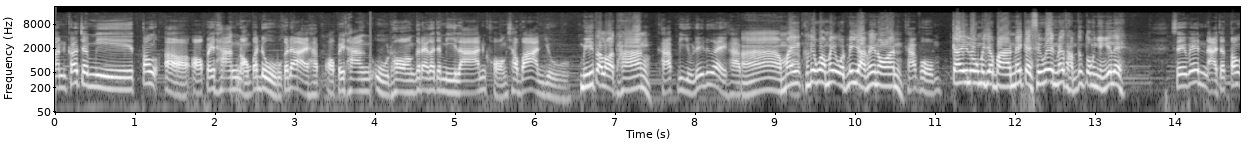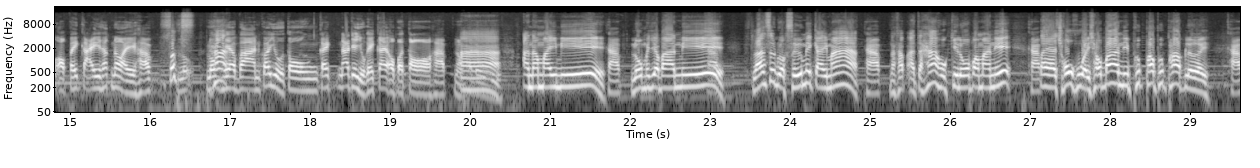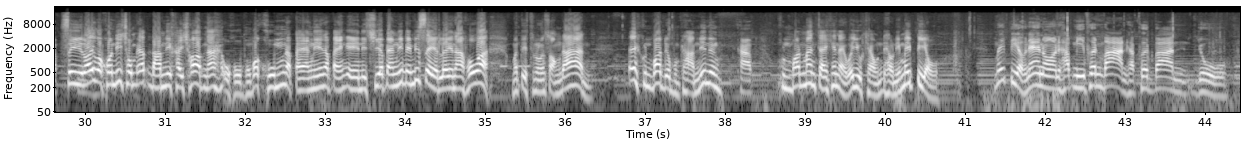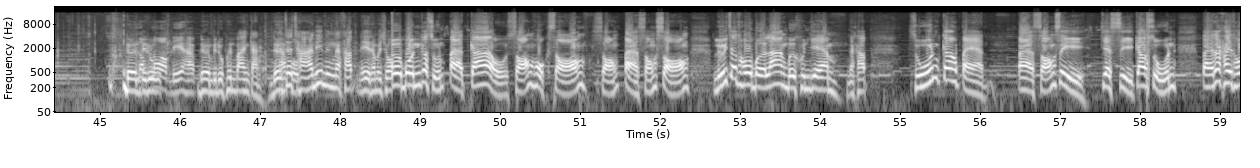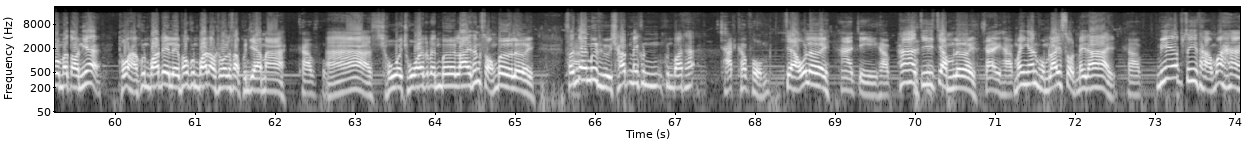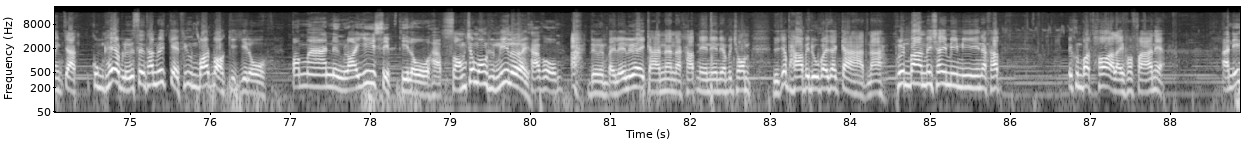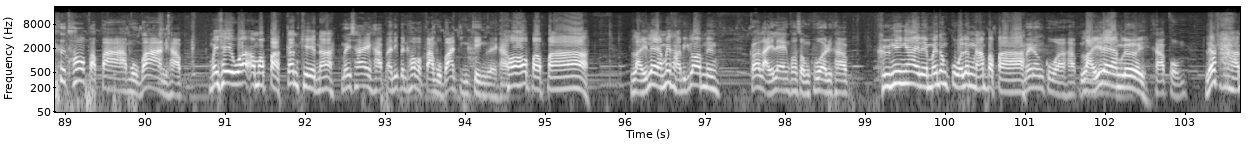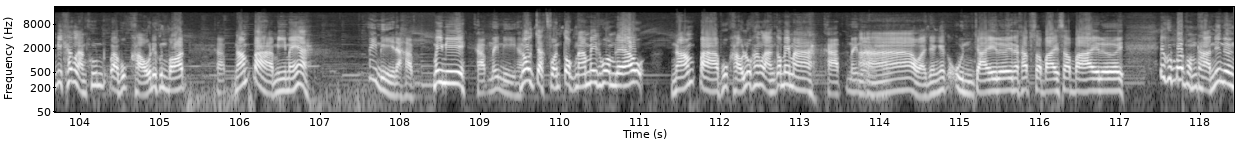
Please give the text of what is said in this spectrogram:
มันก็จะมีต้องเอ่อออกไปทางหนองประดู่ก็ได้ครับออกไปทางอู่ทองก็ได้ก็จะมีร้านของชาวบ้านอยู่ มีตลอดทางครับมีอยู่เรื่อยๆครับอ่าไม่เขาเรียกว่าไม่อดไม่อยากแน่นอนครับผมไกลโรงพยาบาลไหมไกลเซเว่นไหมถามตรงๆอย่างนี้เลย เซเว่นอาจจะต้องออกไปไกลสักหน่อยครับ สักโรโรงพยาบาลก็อยู่ตรงใกล้น่าจะอยู่ใกล้ๆอบตครับหนองอ่าประดู่อนามัยมีครับโรงพยาบาลมี ครับร้านสะดวกซื้อไม่ไกลมากครับนะครับอาจจะ 5-6 กิโลประมาณนี้ ครับ แต่โชว์หวยชาวบ้านนี่พึบพับพึบพับเลย ครับ 400 กว่าคนที่ชมแอปดำนี่ใครชอบนะ โอ้โห ผมว่าคุ้มนะแปลงนี้นะ แปลงเอนี่เชียร์แปลงนี้เป็นพิเศษเลยนะ เพราะว่ามันติดถนนสองด้าน เอ้ยคุณบอสเดี๋ยวผมถามนิดนึง ครับ คุณบอสมั่นใจแค่ไหนว่าอยู่แถวแถวนี้ไม่เปี่ยว ไม่เปี่ยวแน่นอนครับ มีเพื่อนบ้านครับ เพื่อนบ้านอยู่เดินไปดูรอบๆนี้ครับ เดินไปดูเพื่อนบ้านกัน เดินครับผมช้าๆนิดนึงนะครับนี่ท่านผู้ชมเบอร์บนก็ 0 8 9 2 6 2 2 8 2 2 หรือจะโทรเบอร์ล่างเบอร์คุณแยมนะครับ 098 824 7490 แต่ถ้าใครโทรมาตอนเนี้ยโทรหาคุณบอสได้เลย เพราะคุณบอสเอาโทรศัพท์คุณแยมมาครับผมอ่าชัวร์ชัวร์จะเป็นเบอร์ไลน์ทั้ง 2 เบอร์เลย สัญญาณมือถือชัดไหมคุณคุณบอสฮะ ชัดครับผม แจ๋วเลย 5G ครับ 5G แจ่ำเลย ใช่ครับ ไม่งั้นผมไลฟ์สดไม่ได้ ครับ มี FC ถามว่าห่างจากกรุงเทพหรือเซนทรัลเวสเกตที่คุณบอสบอกกี่กิโล ประมาณ 120 กิโลครับ 2 ชั่วโมงถึงนี่เลยครับผมอะเดินไปเรื่อยๆกันนั่นนะครับเนี่ยเนี่ยท่านผู้ชม เดี๋ยวจะพาไปดูบรรยากาศนะ เพื่อนบ้านไม่ใช่ไม่มีนะครับไอ้คุณบอสท่ออะไรฟ้าๆเนี่ย อันนี้คือท่อประปาหมู่บ้านครับ ไม่ใช่ว่าเอามาปักกั้นเขตนะ ไม่ใช่ครับ อันนี้เป็นท่อประปาหมู่บ้านจริง ๆ เลยครับ ท่อประปา ไหลแรงไม่ถามอีกรอบนึง ก็ไหลแรงพอสมควรครับ คือง่าย ๆ เลยไม่ต้องกลัวเรื่องน้ำประปา ไม่ต้องกลัวครับไหลแรงเลย ครับผม แล้วถามอีกข้างหลังคุณอ่าภูเขาเนี่ยคุณบอสครับ น้ำป่ามีไหมอะไม่มีนะครับ ไม่มี ครับไม่มีครับนอกจากฝนตกน้ำไม่ท่วมแล้ว น้ำป่าภูเขาลูกข้างหลังก็ไม่มา ครับไม่มาอ้าวอย่างเงี้ยก็อุ่นใจเลยนะครับ สบายสบายเลยเอ้คุณบอสผมถามนิดนึง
